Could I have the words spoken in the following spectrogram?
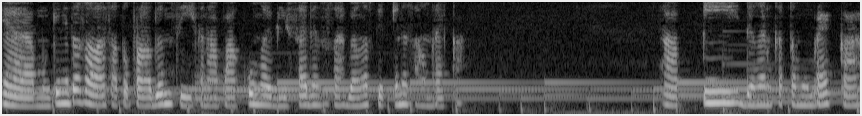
Ya, mungkin itu salah satu problem sih kenapa aku nggak bisa dan susah banget fit in sama mereka. Tapi dengan ketemu mereka,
